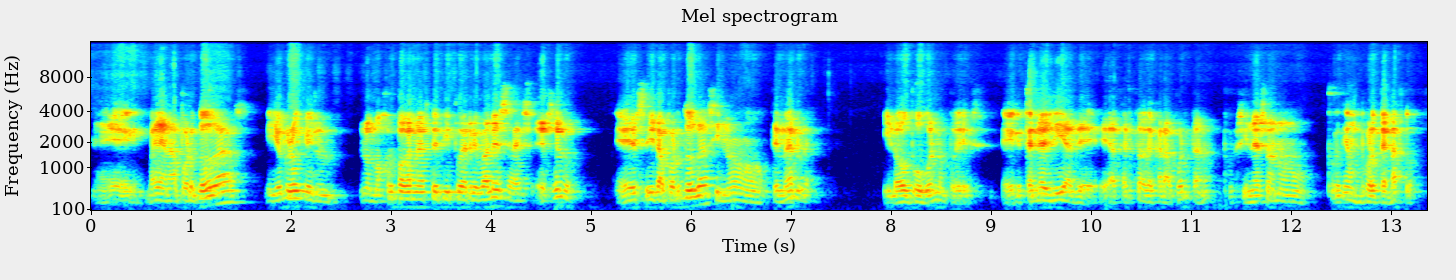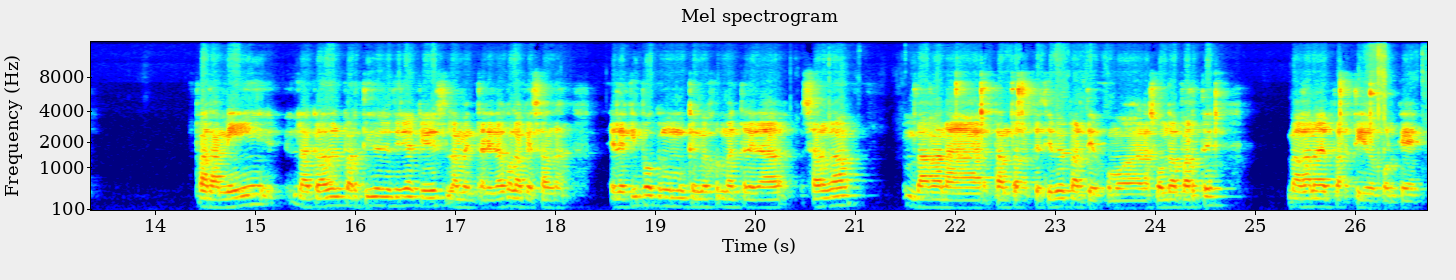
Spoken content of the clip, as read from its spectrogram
Eh, vayan a por todas, y yo creo que lo mejor para ganar este tipo de rivales es, eso, es ir a por todas y no temerle. Y luego, pues bueno, pues eh, tener el día de acertado de cara a puerta, ¿no? Pues sin eso no, podría un porterazo. Para mí, la clave del partido yo diría que es la mentalidad con la que salga. El equipo que, mejor mentalidad salga va a ganar tanto al principio del partido como a la segunda parte va a ganar el partido porque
